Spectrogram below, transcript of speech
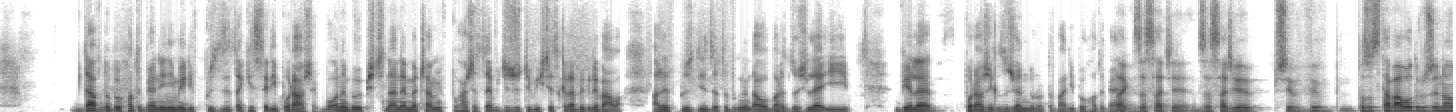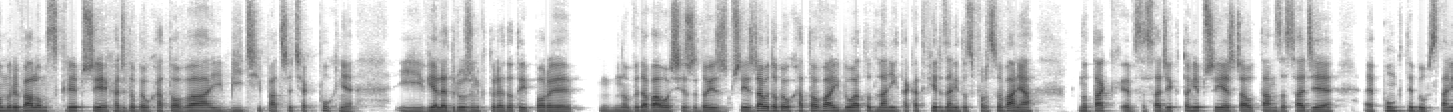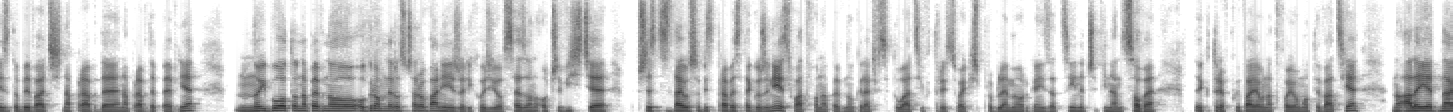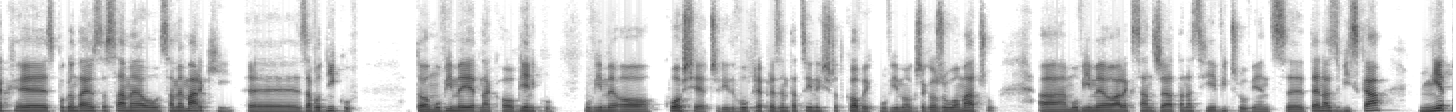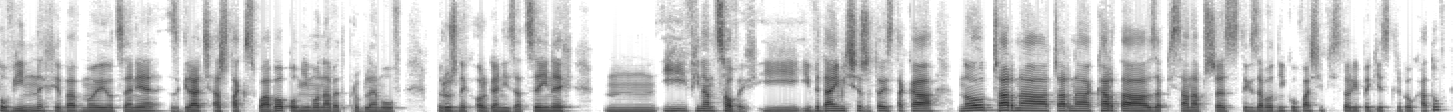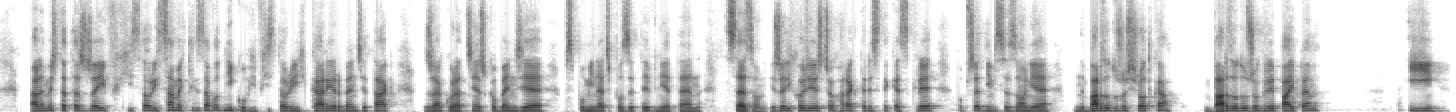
Dawno był Chotowianie nie mieli w Plus takiej serii porażek, bo one były przecinane meczami w Pucharze CEF, gdzie rzeczywiście Skra wygrywała, ale w Plus to wyglądało bardzo źle i wiele porażek z rzędu notowali Bełchatowianie. Tak, w zasadzie, w zasadzie przy, wy, pozostawało drużynom, rywalom Skry przyjechać do Bełchatowa i bić i patrzeć jak puchnie i wiele drużyn, które do tej pory no, wydawało się, że dojeżdż, przyjeżdżały do Bełchatowa i była to dla nich taka twierdza nie do sforsowania, no tak w zasadzie kto nie przyjeżdżał, tam w zasadzie e, punkty był w stanie zdobywać naprawdę, naprawdę pewnie. No i było to na pewno ogromne rozczarowanie, jeżeli chodzi o sezon. Oczywiście wszyscy zdają sobie sprawę z tego, że nie jest łatwo na pewno grać w sytuacji, w której są jakieś problemy organizacyjne czy finansowe, e, które wpływają na Twoją motywację, no ale jednak e, spoglądając na same, same marki zawodników, to mówimy jednak o Bieńku, mówimy o Kłosie, czyli dwóch reprezentacyjnych środkowych, mówimy o Grzegorzu Łomaczu, a mówimy o Aleksandrze Atanasiewiczu, więc e, te nazwiska nie powinny chyba w mojej ocenie zgrać aż tak słabo, pomimo nawet problemów różnych organizacyjnych mm, i finansowych. I, I, wydaje mi się, że to jest taka no, czarna, czarna karta zapisana przez tych zawodników właśnie w historii PGS Krybełchatów, ale myślę też, że i w historii samych tych zawodników i w historii ich karier będzie tak, że akurat ciężko będzie wspominać pozytywnie ten sezon. Jeżeli chodzi jeszcze o charakterystykę skry, w poprzednim sezonie bardzo dużo środka, bardzo dużo gry pipem i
